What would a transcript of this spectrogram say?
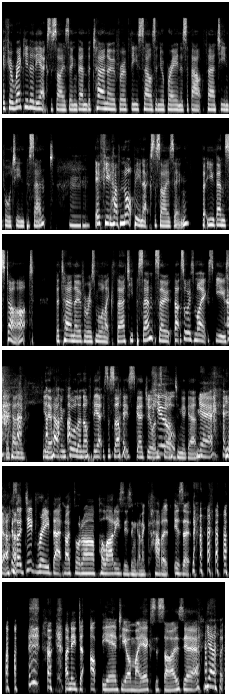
if you're regularly exercising, then the turnover of these cells in your brain is about 13, 14%. Mm. If you have not been exercising, but you then start, the turnover is more like 30%. So that's always my excuse for kind of, you know, having fallen off the exercise schedule and starting again. Yeah. Yeah. Because I did read that and I thought, oh, Pilates isn't going to cut it, is it? I need to up the ante on my exercise. Yeah. yeah. But,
